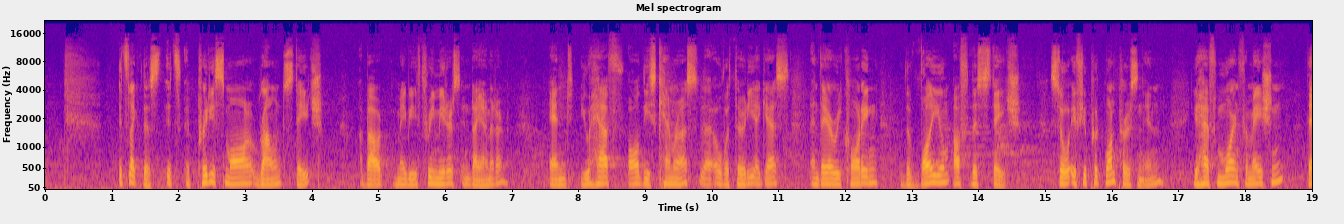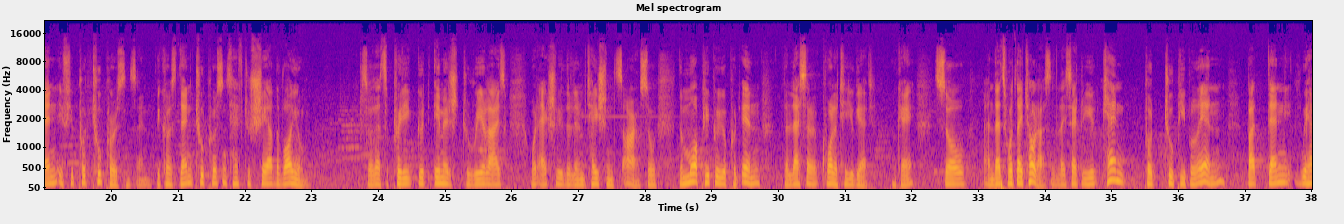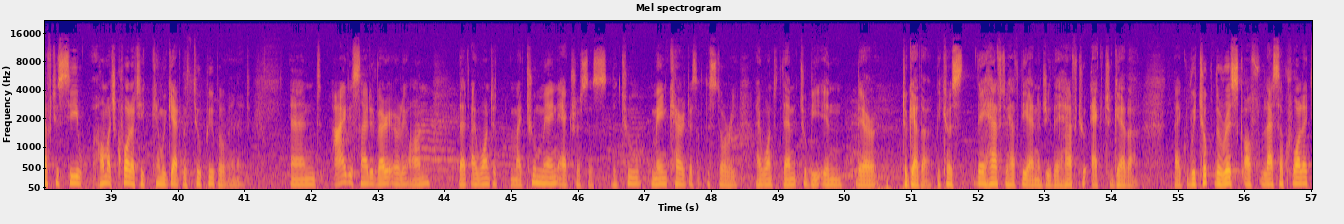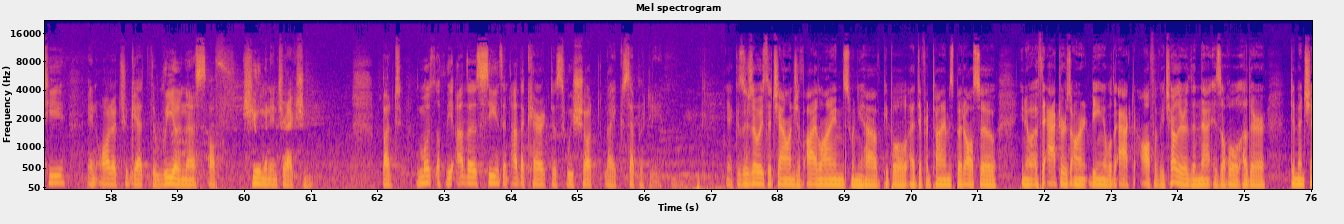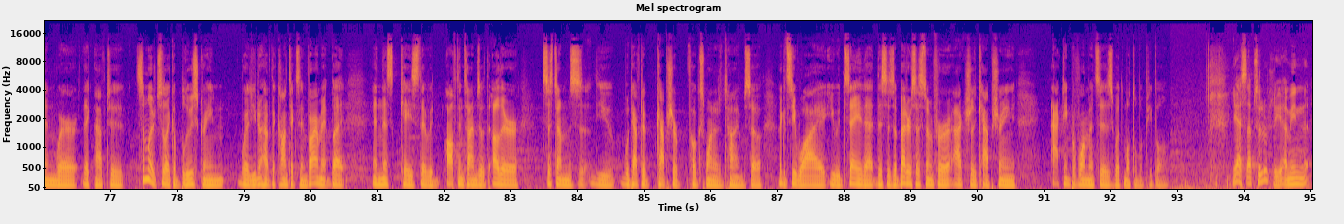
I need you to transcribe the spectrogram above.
it's like this it's a pretty small round stage, about maybe three meters in diameter. And you have all these cameras, uh, over 30, I guess, and they are recording the volume of this stage. So if you put one person in, you have more information than if you put two persons in, because then two persons have to share the volume. So that's a pretty good image to realize what actually the limitations are. So the more people you put in, the lesser quality you get. Okay? So, and that's what they told us. They said you can put two people in, but then we have to see how much quality can we get with two people in it. And I decided very early on that I wanted my two main actresses, the two main characters of the story, I wanted them to be in there together because they have to have the energy, they have to act together. Like we took the risk of lesser quality in order to get the realness of human interaction. But most of the other scenes and other characters we shot like separately. Yeah, because there's always the challenge of eye lines when you have people at different times, but also, you know, if the actors aren't being able to act off of each other, then that is a whole other dimension where they have to, similar to like a blue screen where you don't have the context environment, but in this case, they would oftentimes with other systems, you would have to capture folks one at a time. So I could see why you would say that this is a better system for actually capturing acting performances with multiple people. Yes, absolutely. I mean,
